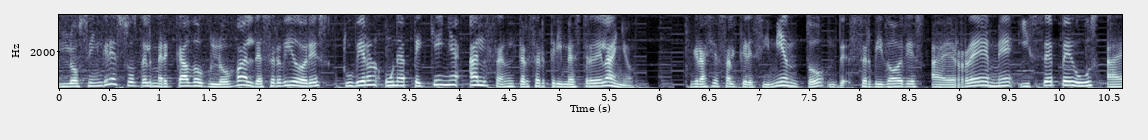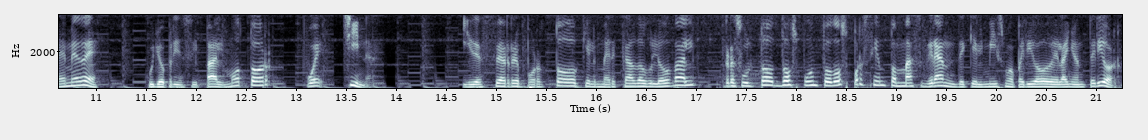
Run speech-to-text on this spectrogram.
los ingresos del mercado global de servidores tuvieron una pequeña alza en el tercer trimestre del año, gracias al crecimiento de servidores ARM y CPUs AMD, cuyo principal motor fue China. IDC reportó que el mercado global resultó 2.2% más grande que el mismo periodo del año anterior,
